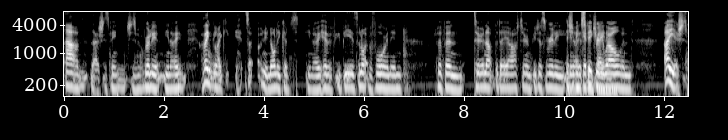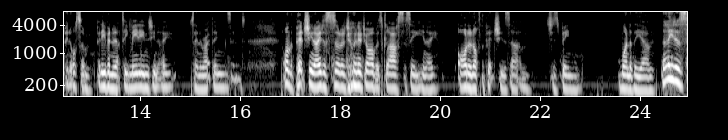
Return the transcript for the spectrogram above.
Um, no, she's been she's been brilliant. You know, I think like it's only Nolli could you know have a few beers the night before and then flip and turn up the day after and be just really you know speak really well and oh yeah, she's been awesome. But even in our team meetings, you know, saying the right things and on the pitch, you know, just sort of doing a job. It's class to see, you know, on and off the pitch. She's um, she's been one of the um, the leaders.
